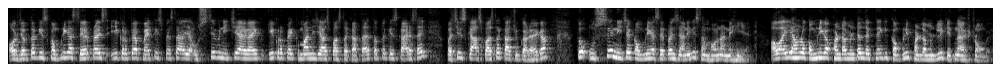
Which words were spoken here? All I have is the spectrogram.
और जब तक इस कंपनी का शेयर प्राइस एक रुपया पैंतीस पैसा या उससे भी नीचे आएगा, एक एक रुपये मान लीजिए आसपास तक आता है, तब तक इसका आर पच्चीस के आसपास तक आ चुका रहेगा। तो उससे नीचे कंपनी का शेयर प्राइस जाने की संभावना नहीं है। अब आइए हम लोग कंपनी का फंडामेंटल देखते हैं कि कंपनी फंडामेंटली कितना स्ट्रॉन्ग है।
